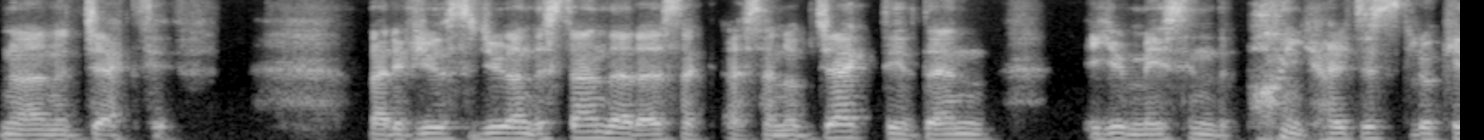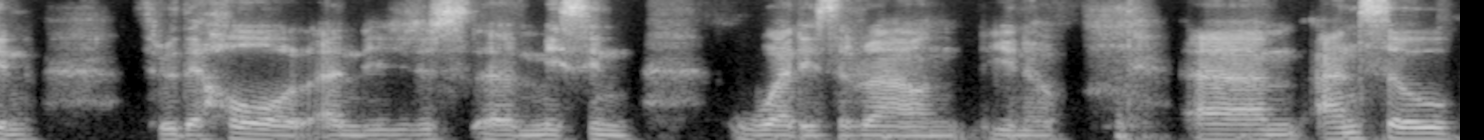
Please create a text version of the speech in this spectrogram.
not an objective. But if you you understand that as a, as an objective, then you're missing the point. You're just looking through the hole, and you're just uh, missing what is around, you know. Um, and so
